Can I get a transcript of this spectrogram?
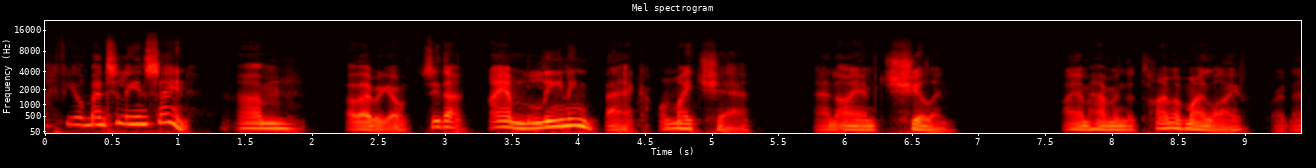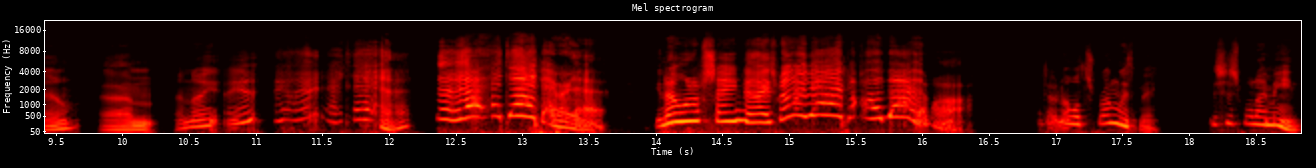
I feel mentally insane. Um, oh, there we go. See that? I am leaning back on my chair and I am chilling. I am having the time of my life right now. Um, and I, I, I, I you know what I'm saying, guys? I don't know what's wrong with me. This is what I mean.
